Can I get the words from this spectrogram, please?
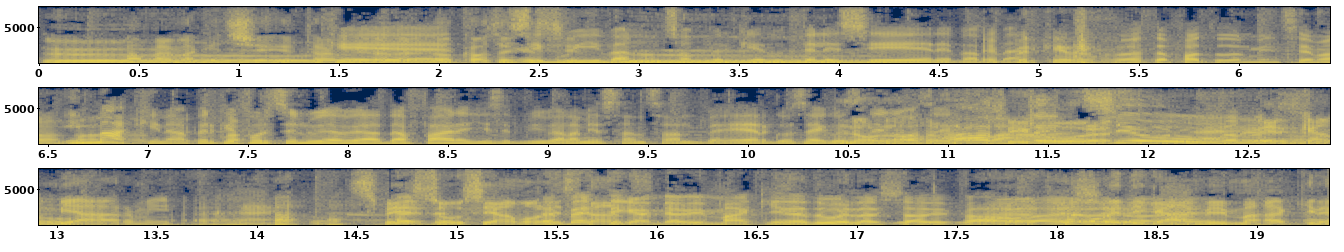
Vabbè, ma che c'entra? Quelle che ti che si- seguiva, non so perché, tutte le sere. Vabbè. E perché ti ha fatto dormire insieme alla In fan? macchina, perché Ma- forse lui aveva da fare, gli serviva la mia stanza d'albergo, sai, queste No, no. cose Ah, qua. Attenzione. Brutta per cambiarmi. Ecco. Spesso usiamo le E beh, ti stanze. cambiavi in macchina tu e lasciavi Paola. Ma e come ti cambi in macchina?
